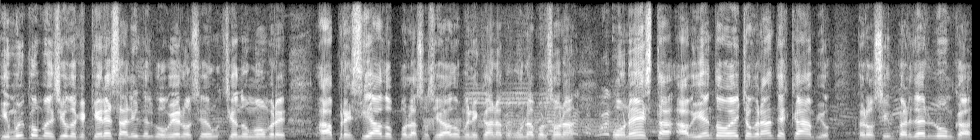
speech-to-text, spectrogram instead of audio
y muy convencido de que quiere salir del gobierno siendo, siendo un hombre apreciado por la sociedad dominicana como una persona honesta, habiendo hecho grandes cambios, pero sin perder nunca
